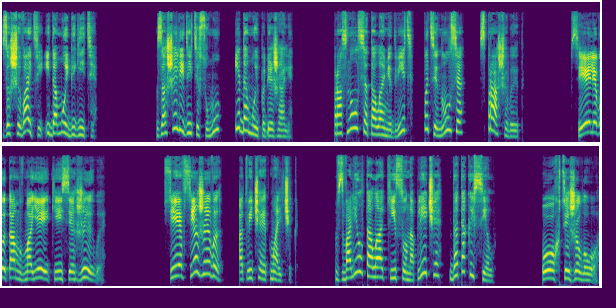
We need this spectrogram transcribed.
зашивайте и домой бегите!» Зашили дети суму и домой побежали. Проснулся Тала-медведь, потянулся, спрашивает. «Все ли вы там в моей кисе живы?» «Все, все живы», — отвечает мальчик. Взвалил Тала кису на плечи, да так и сел. «Ох, тяжело!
